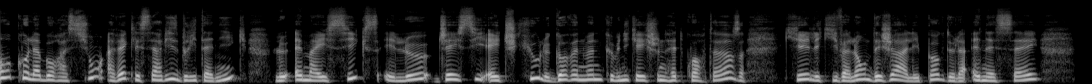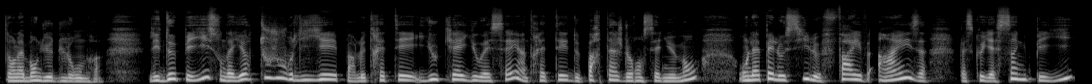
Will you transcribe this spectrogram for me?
en collaboration avec les services britanniques, le MI6 et le JCHQ, le Government Communication Headquarters, qui est l'équivalent déjà à l'époque de la NSA dans la banlieue de Londres. Les deux pays sont d'ailleurs toujours liés par le traité UK-USA, un traité de partage de renseignements. On l'appelle aussi le Five Eyes, parce qu'il y a cinq pays,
